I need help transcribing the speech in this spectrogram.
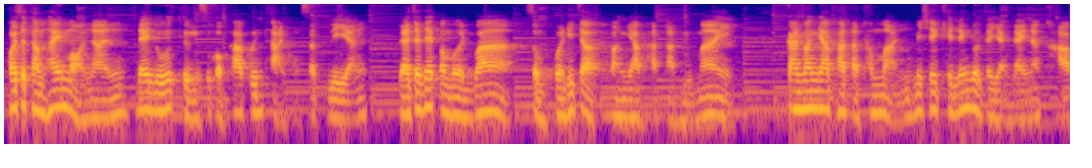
เพราะจะทำให้หมอนั้นได้รู้ถึงสุขภาพพื้นฐานของสัตว์เลี้ยง และจะได้ประเมินว่าสมควรที่จะวางยาผ่าตัดหรือไม่ การวางยาผ่าตัดทำหมันไม่ใช่เคสเร่งด่วนแต่อย่างใดนะครับ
